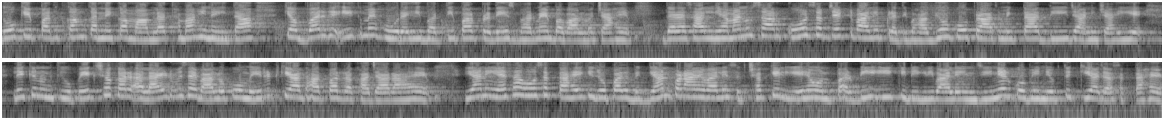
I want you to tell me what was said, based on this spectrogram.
दो के पद कम करने का मामला थमा ही नहीं था। क्या वर्ग एक में हो रही भर्ती पर प्रदेश भर में बवाल मचा है? दरअसल नियमानुसार कोर सब्जेक्ट वाले प्रतिभागियों को प्राथमिकता दी जानी चाहिए, लेकिन उनकी उपेक्षा कर अलाइड विषय वालों को मेरिट के आधार पर रखा जा रहा है। यानी ऐसा हो सकता है कि जो पद विज्ञान पढ़ाने वाले शिक्षक के लिए है, उन पर बीई की डिग्री वाले इंजीनियर को भी नियुक्त किया जा सकता है।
